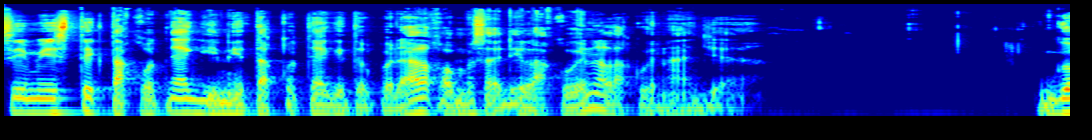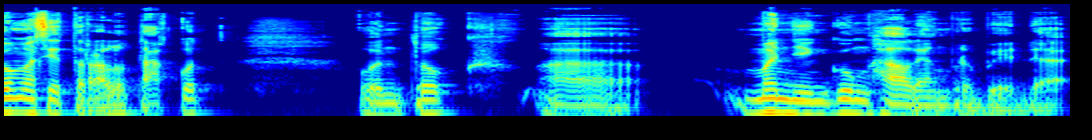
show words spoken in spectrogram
pesimistik takutnya gini takutnya gitu padahal kalau misalnya dilakuin ya lakuin aja gue masih terlalu takut untuk uh, menyinggung hal yang berbeda.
